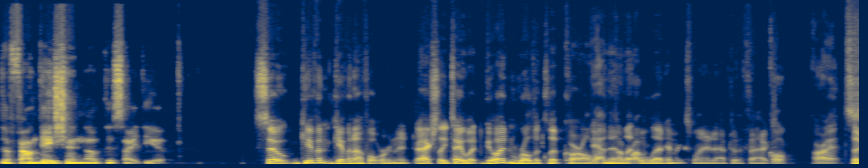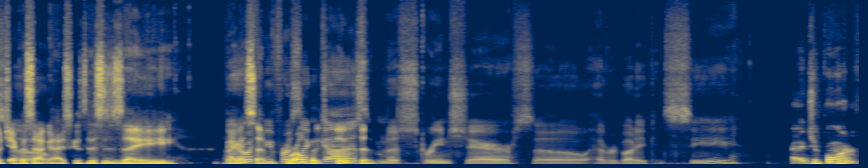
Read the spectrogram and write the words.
the foundation of this idea So given given off what we're gonna actually tell you what, go ahead and roll the clip, Carl, Yeah, and then no let, we'll let him explain it after the fact. Cool. All right. So check this out, guys, because this is a I Bear guess with a me for a world second, guys. exclusive. I'm gonna screen share so everybody can see. Uh, hide your porn.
